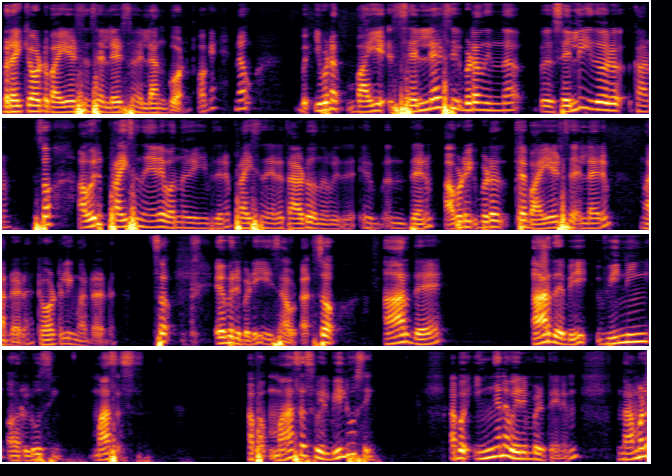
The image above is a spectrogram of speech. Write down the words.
break out ബയേഴ്സും സെല്ലേഴ്സും എല്ലാം ഗോൺ ഓക്കെ നോ ഇവിടെ ബൈ സെല്ലേഴ്സ് ഇവിടെ നിന്ന് സെല്ല് ചെയ്തൊരു കാണും. സോ അവർ പ്രൈസ് നേരെ വന്നു കഴിയുമ്പോഴത്തേനും പ്രൈസ് നേരെ താഴെ വന്നു കഴിയുമ്പോഴത്തേനും അവിടെ ഇവിടുത്തെ ബയേഴ്സ് എല്ലാവരും murdered totally murdered so everybody is out so are they are they be winning or losing masses അപ്പം മാസസ് വിൽ ബി ലൂസിങ് അപ്പോൾ ഇങ്ങനെ വരുമ്പോഴത്തേനും നമ്മൾ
